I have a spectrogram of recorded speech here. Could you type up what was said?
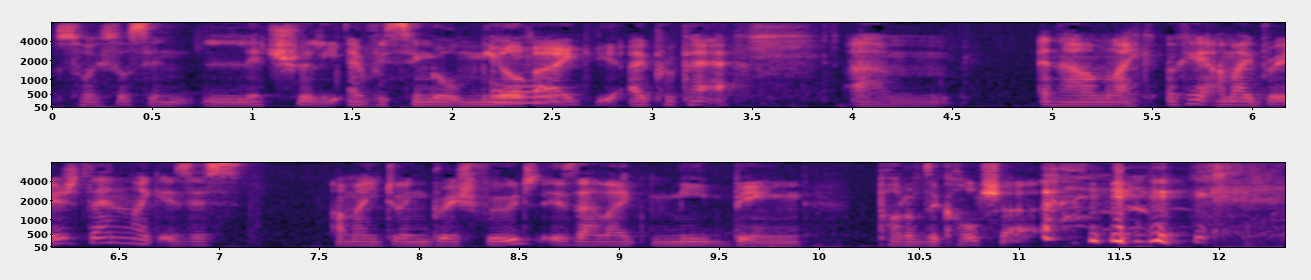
soy sauce in literally every single meal that I, I prepare, um, and now I'm like, okay, am I British then? Like, is this am I doing British food? Is that like me being part of the culture?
